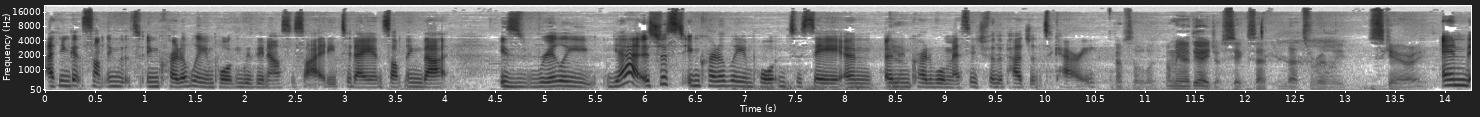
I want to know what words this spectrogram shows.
I think it's something that's incredibly important within our society today, and something that is really, yeah, it's just incredibly important to see and an Yeah. incredible message for the pageant to carry. Absolutely. I mean, at the age of six, that that's really scary. And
